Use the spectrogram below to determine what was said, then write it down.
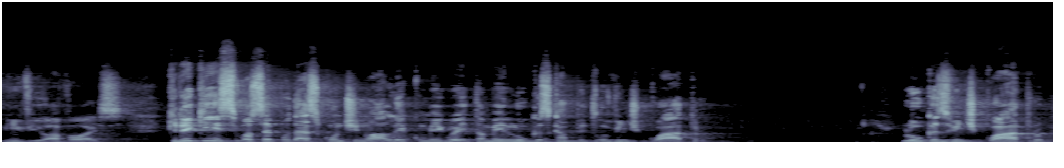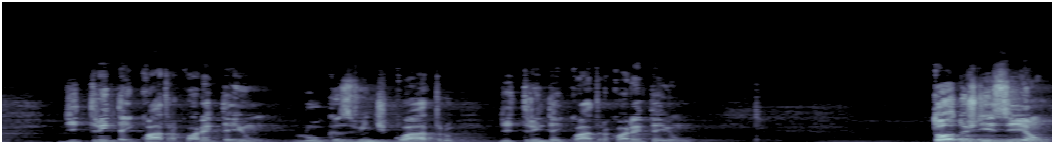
envio a vós. Queria que, se você pudesse continuar, ler comigo aí também Lucas capítulo 24. Lucas 24, de 34 a 41. Lucas 24, de 34 a 41. Todos diziam:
